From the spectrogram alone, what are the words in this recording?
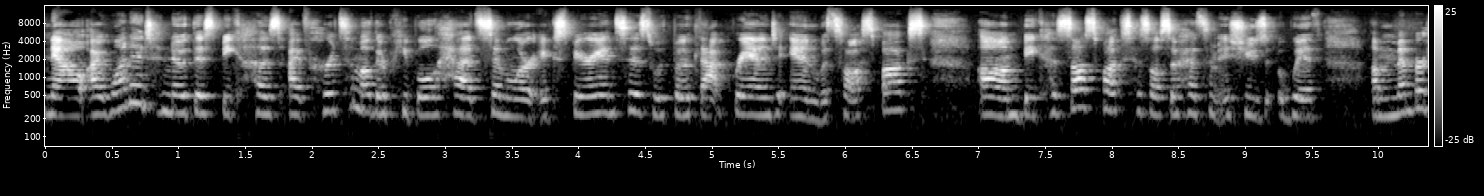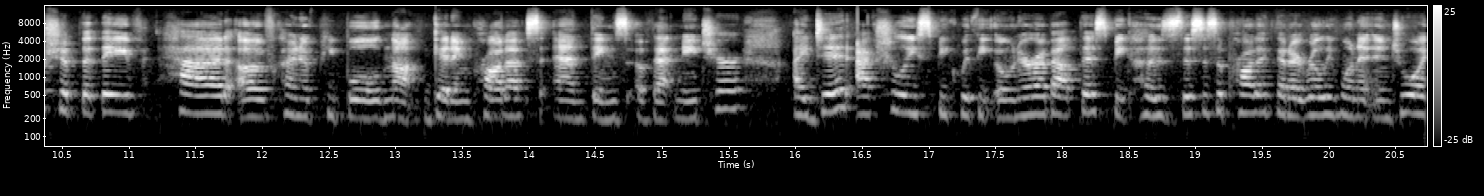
Now, I wanted to note this because I've heard some other people had similar experiences with both that brand and with Saucebox, um, because Saucebox has also had some issues with a membership that they've had of kind of people not getting products and things of that nature. I did actually speak with the owner about this because this is a product that I really want to enjoy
